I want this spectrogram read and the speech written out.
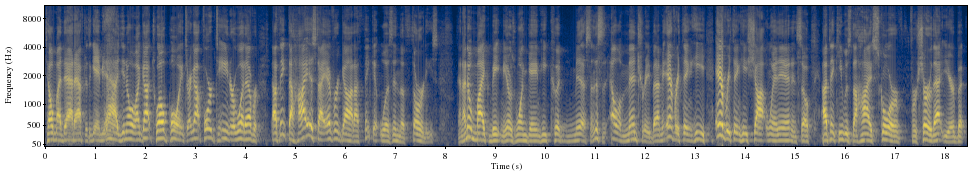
tell my dad after the game, yeah, you know, I got 12 points or I got 14 or whatever. I think the highest I ever got, I think it was in the 30s. And I know Mike beat me. There was one game he couldn't miss, and this is elementary, but I mean everything he everything he shot went in, and so I think he was the high scorer for sure that year. But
